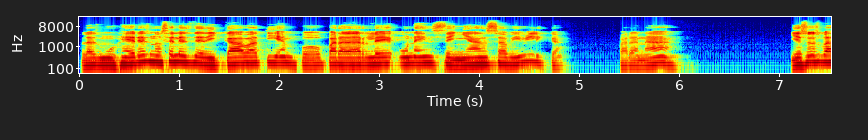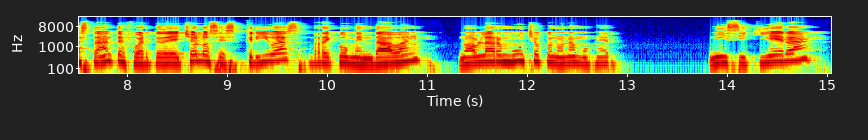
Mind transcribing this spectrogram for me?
Las mujeres no se les dedicaba tiempo para darle una enseñanza bíblica, para nada. Y eso es bastante fuerte. De hecho, los escribas recomendaban no hablar mucho con una mujer, ni siquiera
